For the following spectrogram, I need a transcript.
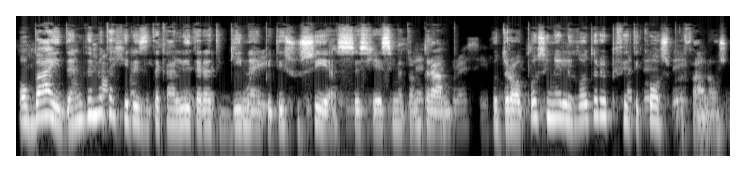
ο Biden δεν μεταχειρίζεται καλύτερα την Κίνα επί της ουσίας σε σχέση με τον Τραμπ. Ο τρόπος είναι λιγότερο επιθετικός προφανώς,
